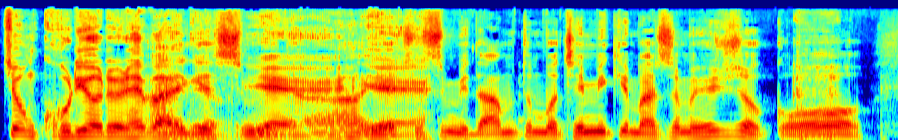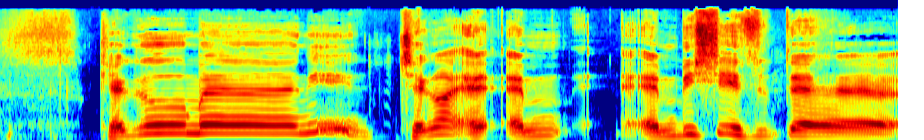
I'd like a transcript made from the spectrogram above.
좀 고려를 해봐야 알겠습니다. 돼요. 예, 좋습니다. 아무튼 뭐 재밌게 말씀을 해주셨고 개그맨이 제가 에- M, MBC에 있을 때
